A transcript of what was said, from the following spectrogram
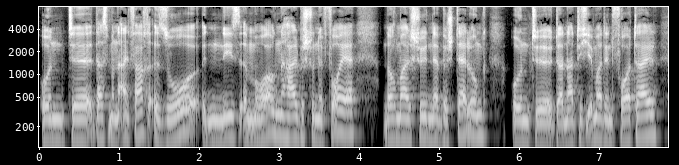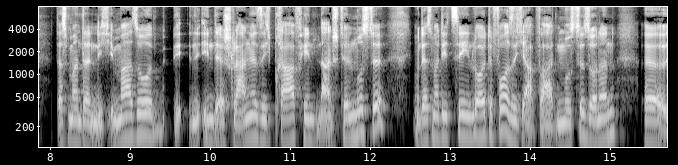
und äh, dass man einfach so nächste, morgen eine halbe Stunde vorher nochmal schön in der Bestellung und äh, dann hatte ich immer den Vorteil, dass man dann nicht immer so in, in der Schlange sich brav hinten anstellen musste und erstmal die zehn Leute vor sich abwarten musste, sondern äh,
